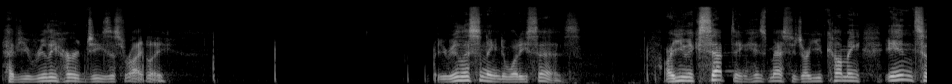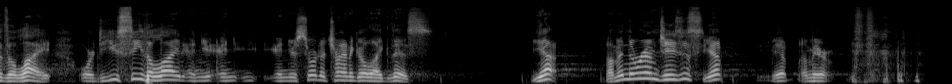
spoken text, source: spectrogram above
Have you really heard Jesus rightly? Are you really listening to what he says? Are you accepting his message? Are you coming into the light? Or do you see the light and, you, and, and you're sort of trying to go like this? Yep, I'm in the room, Jesus. Yep, yep, I'm here.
